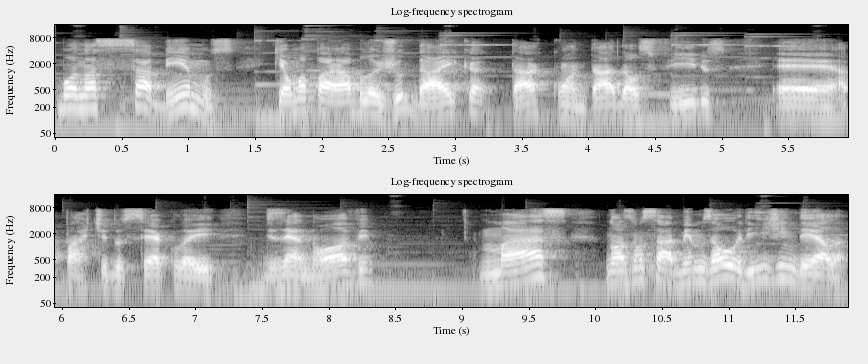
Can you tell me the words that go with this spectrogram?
Bom, nós sabemos que é uma parábola judaica, tá? Contada aos filhos é, a partir do século aí 19, mas nós não sabemos a origem dela,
